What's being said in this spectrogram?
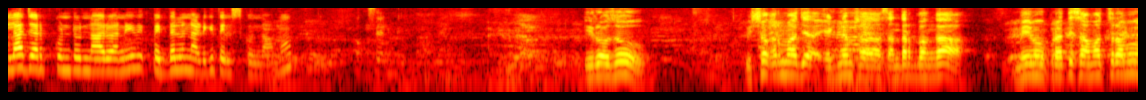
ఎలా జరుపుకుంటున్నారు అనేది పెద్దలను అడిగి తెలుసుకుందాము. ఈరోజు విశ్వకర్మ యజ్ఞం సందర్భంగా మేము ప్రతి సంవత్సరము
